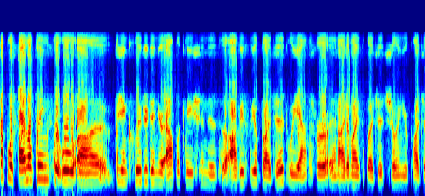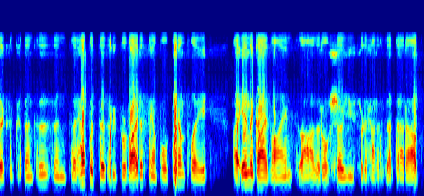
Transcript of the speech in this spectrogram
couple of final things that will uh, be included in your application is uh, obviously a budget. We ask for an itemized budget showing your project's expenses. And to help with this, we provide a sample template uh, in the guidelines uh, that will show you sort of how to set that up.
